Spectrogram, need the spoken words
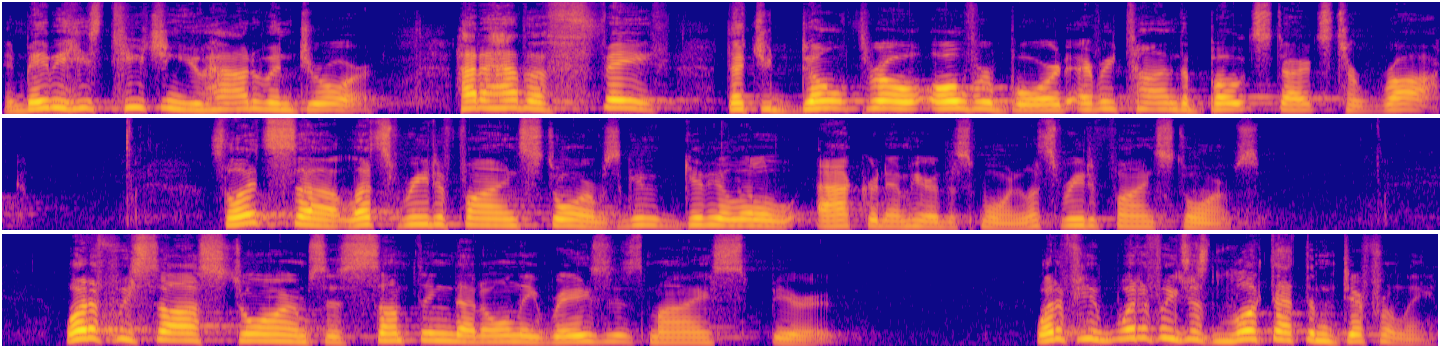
And maybe he's teaching you how to endure, how to have a faith that you don't throw overboard every time the boat starts to rock. So let's, uh, let's redefine storms. Give, give you a little acronym here this morning. Let's redefine storms. What if we saw storms as something that only raises my spirit? What if, you, what if we just looked at them differently?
